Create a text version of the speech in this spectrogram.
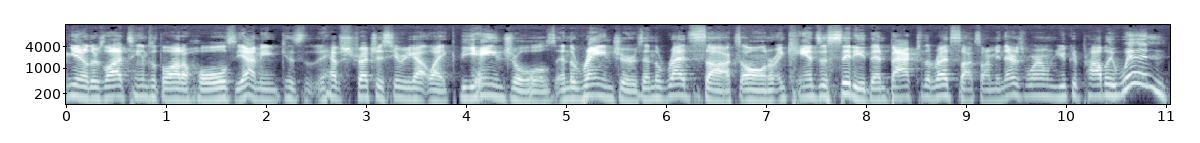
you know, there's a lot of teams with a lot of holes. Yeah, I mean, because they have stretches here. You got like the Angels and the Rangers and the Red Sox all in, and Kansas City, then back to the Red Sox. I mean, there's where you could probably win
